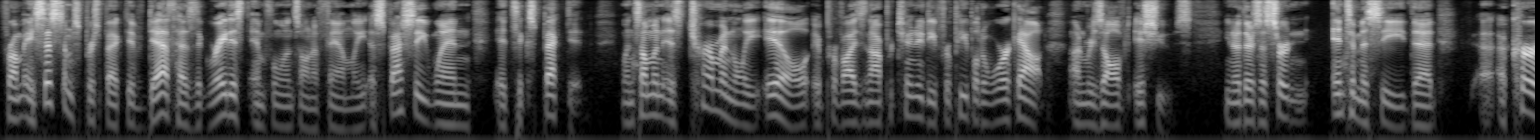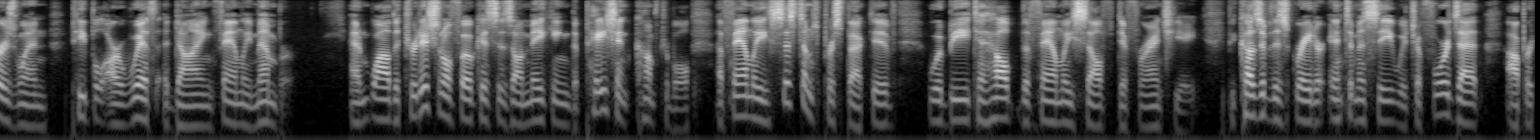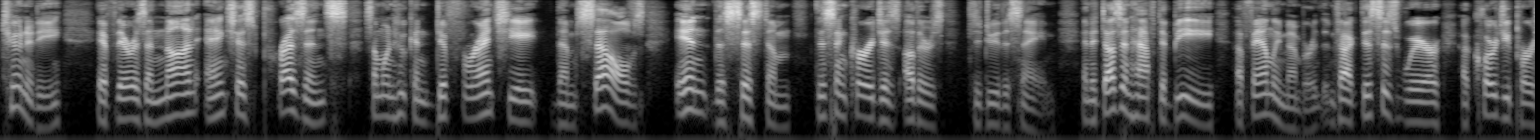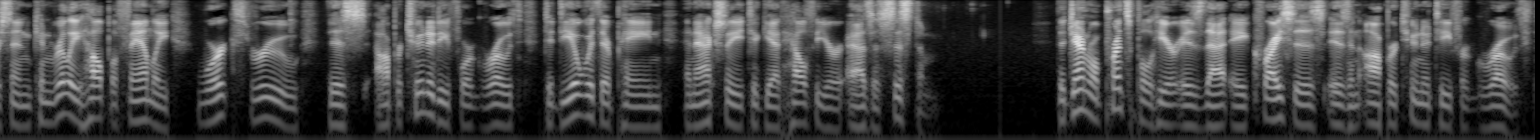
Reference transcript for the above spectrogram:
From a systems perspective, death has the greatest influence on a family, especially when it's expected. When someone is terminally ill, it provides an opportunity for people to work out unresolved issues. You know, there's a certain intimacy that uh, occurs when people are with a dying family member. And while the traditional focus is on making the patient comfortable, a family systems perspective would be to help the family self differentiate. Because of this greater intimacy, which affords that opportunity, if there is a non anxious presence, someone who can differentiate themselves in the system, this encourages others to do the same. And it doesn't have to be a family member. In fact, this is where a clergy person can really help a family work through this opportunity for growth to deal with their pain and actually to get healthier as a system. The general principle here is that a crisis is an opportunity for growth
